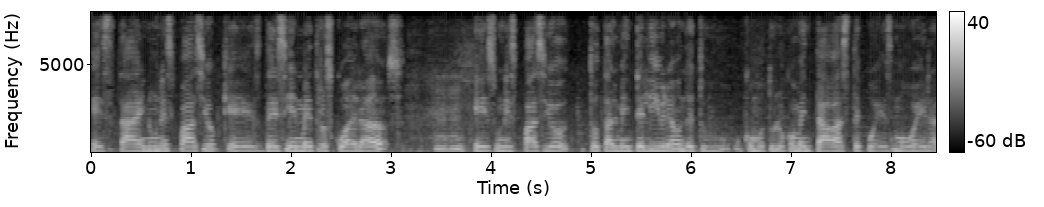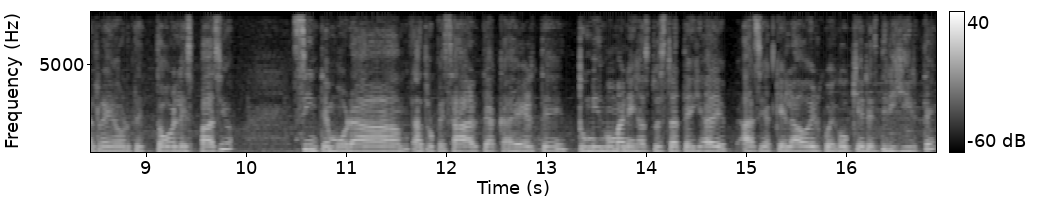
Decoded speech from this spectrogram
está en un espacio que es de 100 metros cuadrados. Es un espacio totalmente libre donde tú, como tú lo comentabas, te puedes mover alrededor de todo el espacio sin temor a, a tropezarte, a caerte. Tú mismo manejas tu estrategia de hacia qué lado del juego quieres dirigirte.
